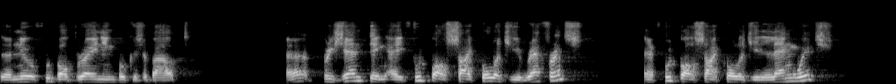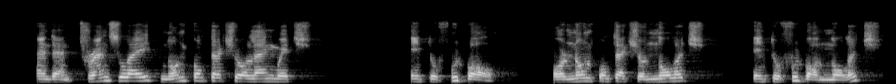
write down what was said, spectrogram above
new football braining book is about. presenting a football psychology reference, a football psychology language, and then translate non-contextual language into football or non-contextual knowledge into football knowledge.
